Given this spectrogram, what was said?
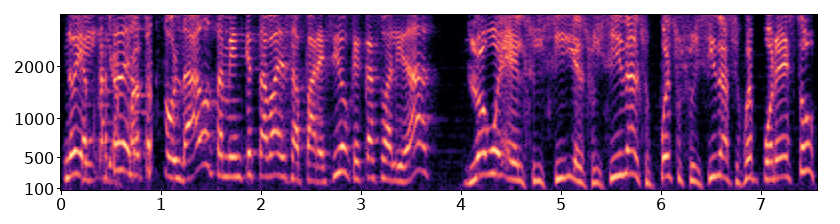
No, y Sí, aparte y del aparte- otro soldado también que estaba desaparecido, qué casualidad. Luego el suicida, el suicida, el supuesto suicida, si fue por esto,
